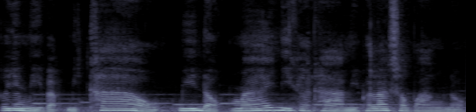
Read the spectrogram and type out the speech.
ก็ยังมีแบบมีข้าว มีดอกไม้ มีคาถา มีพระราชวังเนาะ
